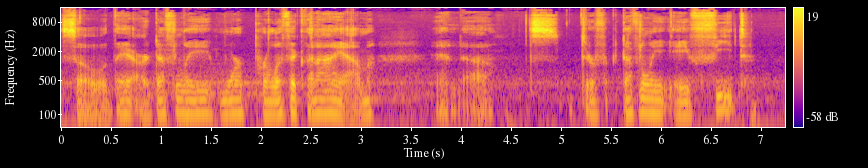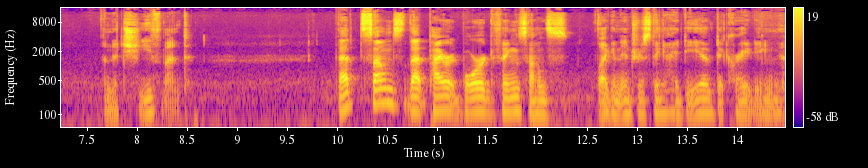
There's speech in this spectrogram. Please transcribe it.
so they are definitely more prolific than I am. And uh, it's definitely a feat, an achievement that sounds that pirate Borg thing sounds like an interesting idea of degrading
